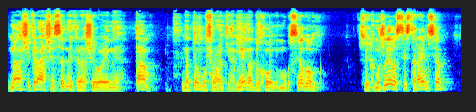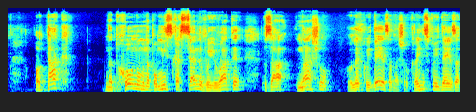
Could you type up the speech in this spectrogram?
Наші кращі сини, кращі воїни там, на тому фронті, а ми на духовному силу своїх можливостей стараємося отак на духовному, на помістках сцени воювати за нашу велику ідею, за нашу українську ідею, за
